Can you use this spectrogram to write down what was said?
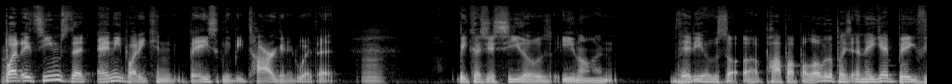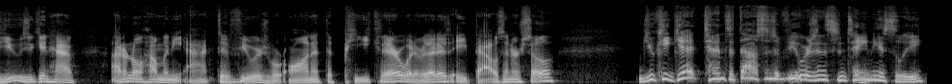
but it seems that anybody can basically be targeted with it because you see those Elon videos uh, pop up all over the place and they get big views. You can have, I don't know how many active viewers were on at the peak there, whatever that is, 8,000 or so. You could get tens of thousands of viewers instantaneously,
